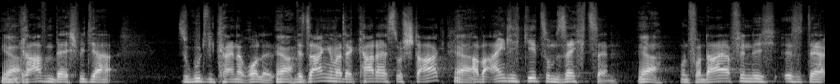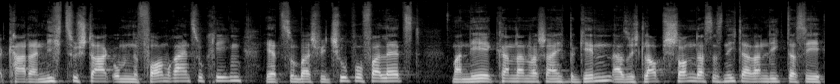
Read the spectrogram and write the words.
Ja. Die Grafenberg spielt ja so gut wie keine Rolle. Ja. Wir sagen immer, der Kader ist so stark, Ja. aber eigentlich geht es um 16. Ja. Und von daher finde ich, ist der Kader nicht zu stark, um eine Form reinzukriegen. Jetzt zum Beispiel Chupo verletzt. Mané kann dann wahrscheinlich beginnen. Also ich glaube schon, dass es nicht daran liegt, dass sie,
